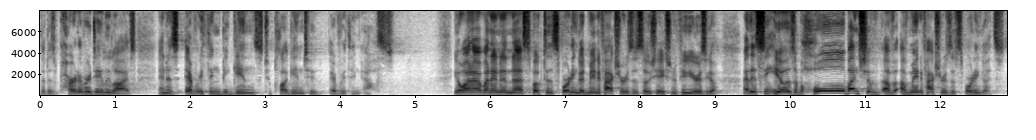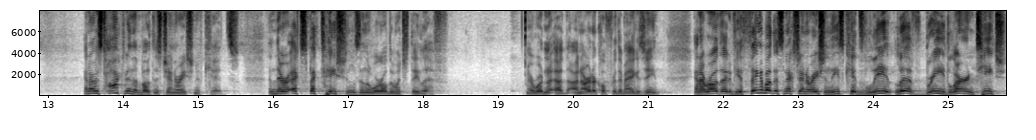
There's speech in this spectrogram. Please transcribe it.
that is part of our daily lives and as everything begins to plug into everything else. You know, when I went in and uh, spoke to the Sporting Good Manufacturers Association a few years ago, I had the CEOs of a whole bunch of, of, of manufacturers of sporting goods. And I was talking to them about this generation of kids and their expectations in the world in which they live. I wrote an, an article for the magazine. And I wrote that if you think about this next generation, these kids live, breathe, learn, teach.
